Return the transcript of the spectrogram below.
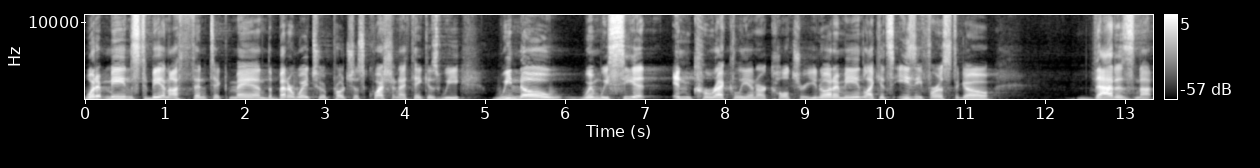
what it means to be an authentic man, the better way to approach this question, I think, is we, we know when we see it incorrectly in our culture. You know what I mean? Like it's easy for us to go, that is not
